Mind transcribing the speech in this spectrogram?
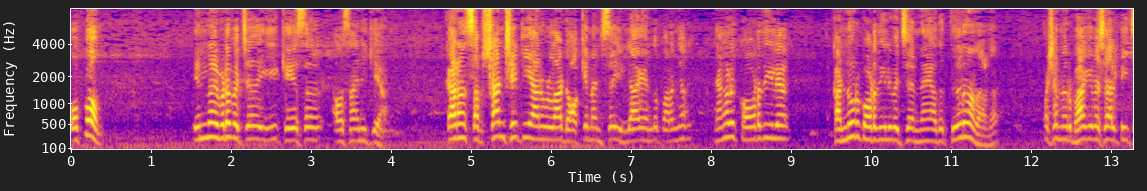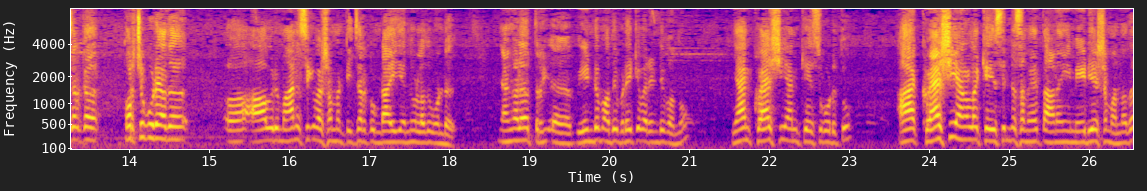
ഒപ്പം ഇന്ന് ഇവിടെ വെച്ച് ഈ കേസ് അവസാനിക്കുകയാണ്. കാരണം സബ്സ്റ്റാൻഷിയേറ്റ് ചെയ്യാനുള്ള ഡോക്യുമെന്റ്സ് ഇല്ല എന്ന് പറഞ്ഞ് ഞങ്ങൾ കോടതിയിൽ കണ്ണൂർ കോടതിയിൽ വെച്ച് തന്നെ അത് തീർന്നതാണ്. പക്ഷെ നിർഭാഗ്യവശാൽ ടീച്ചർക്ക് കുറച്ചുകൂടി അത് ആ, ഒരു മാനസിക വിഷമം ടീച്ചർക്ക് ഉണ്ടായി എന്നുള്ളത് കൊണ്ട് ഞങ്ങൾ വീണ്ടും അത് ഇവിടേക്ക് വരേണ്ടി വന്നു. ഞാൻ ക്വാഷ് ചെയ്യാൻ കേസ് കൊടുത്തു. ആ ക്വാഷ് ചെയ്യാനുള്ള കേസിന്റെ സമയത്താണ് ഈ മീഡിയേഷൻ വന്നത്.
